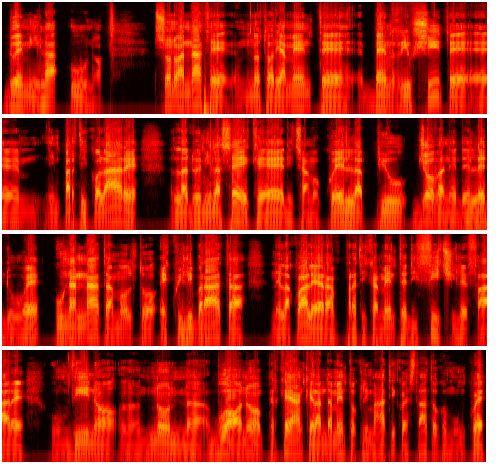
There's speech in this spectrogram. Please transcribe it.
2001 sono annate notoriamente ben riuscite, eh, in particolare la 2006 che è diciamo quella più giovane delle due, un'annata molto equilibrata nella quale era praticamente difficile fare un vino eh, non buono perché anche l'andamento climatico è stato comunque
